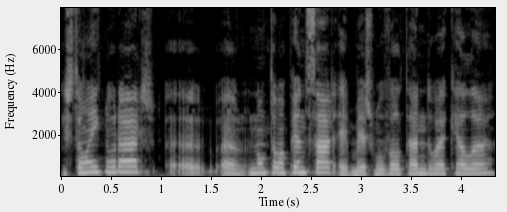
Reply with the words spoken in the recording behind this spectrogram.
estão a ignorar, uh, uh, não estão a pensar. É mesmo voltando àquela,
